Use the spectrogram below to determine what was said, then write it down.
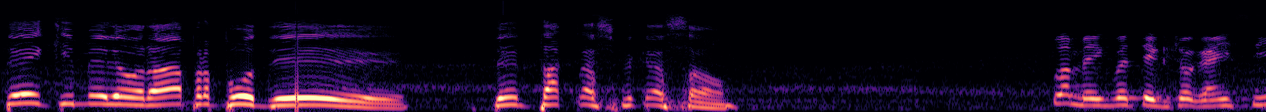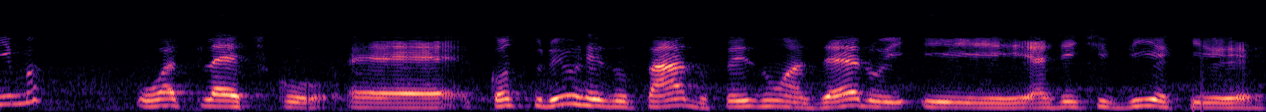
tem que melhorar para poder tentar a classificação? O Flamengo vai ter que jogar em cima. O Atlético é, construiu o resultado, fez 1 a 0 e, e a gente via que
